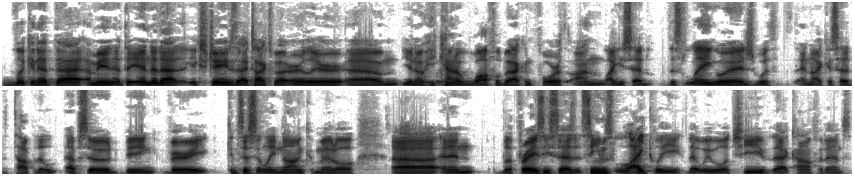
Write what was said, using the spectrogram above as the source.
looking at that, I mean, at the end of that exchange that I talked about earlier, um, you know, he kind of waffled back and forth on, like you said, this language with, and like I said at the top of the episode, being very consistently non-committal, uh, and then the phrase he says, "It seems likely that we will achieve that confidence."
